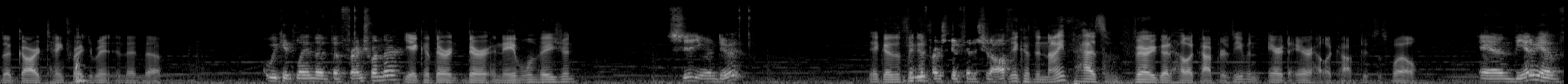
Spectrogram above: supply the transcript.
The guard tanks regiment, and then the We could land the, the French one there. yeah, because they're they're a naval invasion. Shit, you want to do it? Yeah, because I if we think do the French could finish it off. Yeah, because the ninth has some very good helicopters, even air-to-air helicopters as well. And the enemy have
